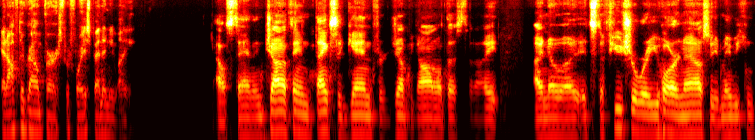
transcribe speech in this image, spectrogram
Get off the ground first before you spend any money. Outstanding. Jonathan, thanks again for jumping on with us tonight. I know uh, it's the future where you are now, so maybe you can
